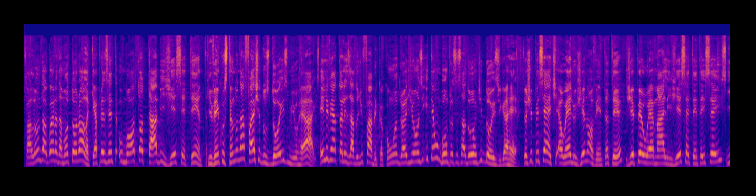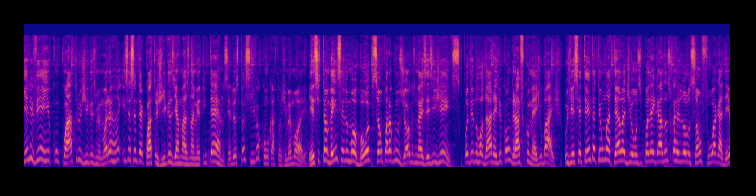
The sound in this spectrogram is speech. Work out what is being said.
Falando agora da Motorola, que apresenta o Moto Tab G70, que vem custando na faixa dos dois mil reais. Ele vem atualizado de fábrica com o Android 11 e tem um bom processador de 2 GHz. Seu chipset é o Helio G90T, GPU é Mali G76 e ele vem aí com 4 GB de memória RAM e 64 GB de armazenamento interno, sendo expansível com o cartão de memória. Esse também sendo uma boa opção para alguns jogos mais exigentes, podendo rodar ele com gráfico médio-baixo. O G70 tem uma tela de 11 polegadas com a resolução Full HD+,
